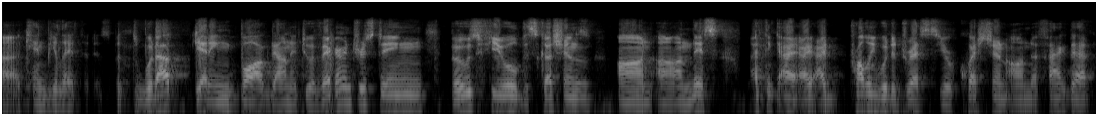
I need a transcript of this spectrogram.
uh, can be led to this. But without getting bogged down into a very interesting booze fueled discussions on on this, I think I, I, I probably would address your question on the fact that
